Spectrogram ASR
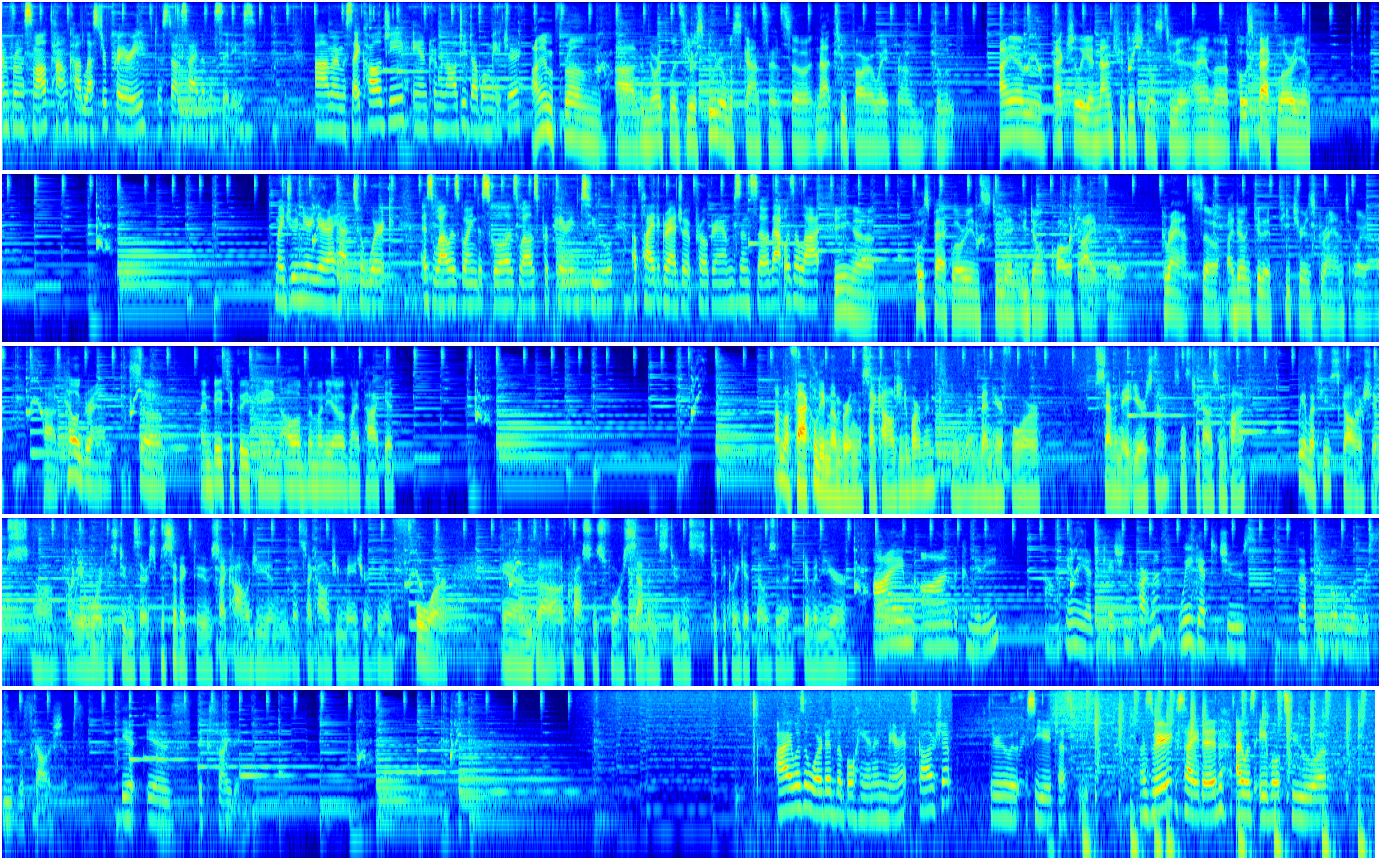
I'm from a small town called Lester Prairie, just outside of the cities. Um, I'm a psychology and criminology double major. I am from uh, the Northwoods here, Spooner, Wisconsin, so not too far away from Duluth. I am actually a non-traditional student. I am a post-baccalaureate. My junior year I had to work as well as going to school, as well as preparing to apply to graduate programs, and so that was a lot. Being a post-baccalaureate student, you don't qualify for grants, so I don't get a teacher's grant or a, a Pell Grant, so I'm basically paying all of the money out of my pocket. I'm a faculty member in the psychology department, and I've been here for seven, eight years now, since 2005. We have a few scholarships uh, that we award to students that are specific to psychology and the psychology majors. We have four, and uh, across those four, seven students typically get those in a given year. I'm on the committee um, in the education department. We get to choose the people who will receive the scholarships. It is exciting. I was awarded the Bohannon Merit Scholarship through CHSP. I was very excited. I was able to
